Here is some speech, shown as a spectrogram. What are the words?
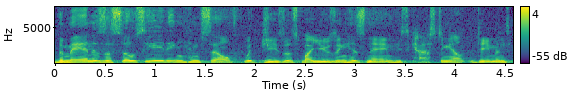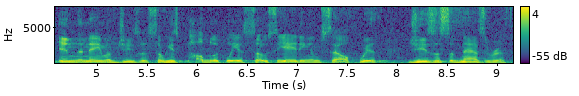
The man is associating himself with Jesus by using his name. He's casting out demons in the name of Jesus. So he's publicly associating himself with Jesus of Nazareth.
